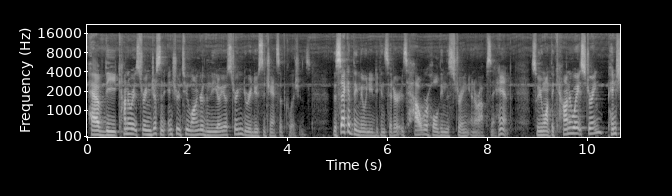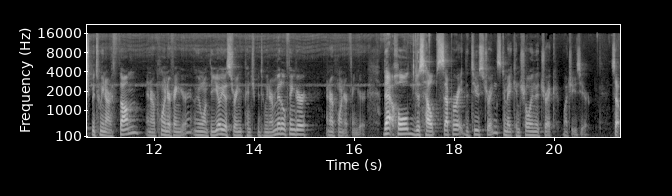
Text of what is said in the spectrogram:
have the counterweight string just an inch or two longer than the yo-yo string to reduce the chance of collisions. The second thing that we need to consider is how we're holding the string in our opposite hand. So we want the counterweight string pinched between our thumb and our pointer finger, and we want the yo-yo string pinched between our middle finger and our pointer finger. That hold just helps separate the two strings to make controlling the trick much easier. So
